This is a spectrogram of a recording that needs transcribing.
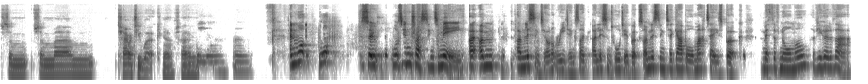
some some um, charity work. You know, so. Mm, mm. And what what so what's interesting to me I, am I'm, I'm listening to i'm not reading because I, I listen to audiobooks i'm listening to Gabor Maté's book Myth of Normal. Have you heard of that?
